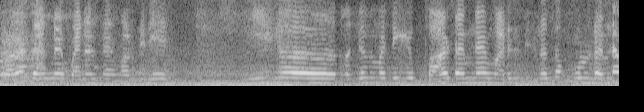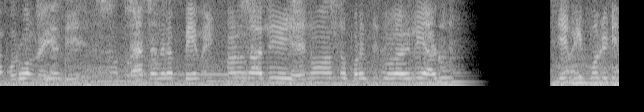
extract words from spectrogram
ಪ್ರೈವೇಟ್ ಫೈನಾನ್ಸ್ ಫೈನಾನ್ಸ್ನಾಗ ಮಾಡ್ತೀನಿ. ಈಗ ಸದ್ಯದ ಮಟ್ಟಿಗೆ ಪಾರ್ಟ್ ಟೈಮ್ನಾಗ ಮಾಡಿದ್ರೆ ಫುಲ್ ಟೈಮ್ನಾಗ ಬರುವಂಗೆ ಆಗೈತಿ. ಯಾಕಂದ್ರೆ ಪೇಮೆಂಟ್ ಒಳಗಾಗಲಿ ಏನೋ ಅಂತ ಪರಿಸ್ಥಿತಿ ಒಳಗಾಗಲಿ ಎರಡು ಸೇಮ್ ಈಕ್ವಾಲಿಟಿ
